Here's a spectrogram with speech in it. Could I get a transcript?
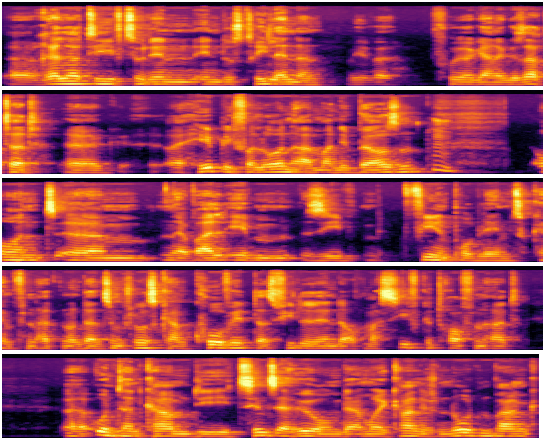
äh, relativ zu den Industrieländern, wie wir früher gerne gesagt hat, äh, erheblich verloren haben an den Börsen. Hm. Und ähm, weil eben sie mit vielen Problemen zu kämpfen hatten. Und dann zum Schluss kam Covid, das viele Länder auch massiv getroffen hat. Äh, und dann kam die Zinserhöhung der amerikanischen Notenbank,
